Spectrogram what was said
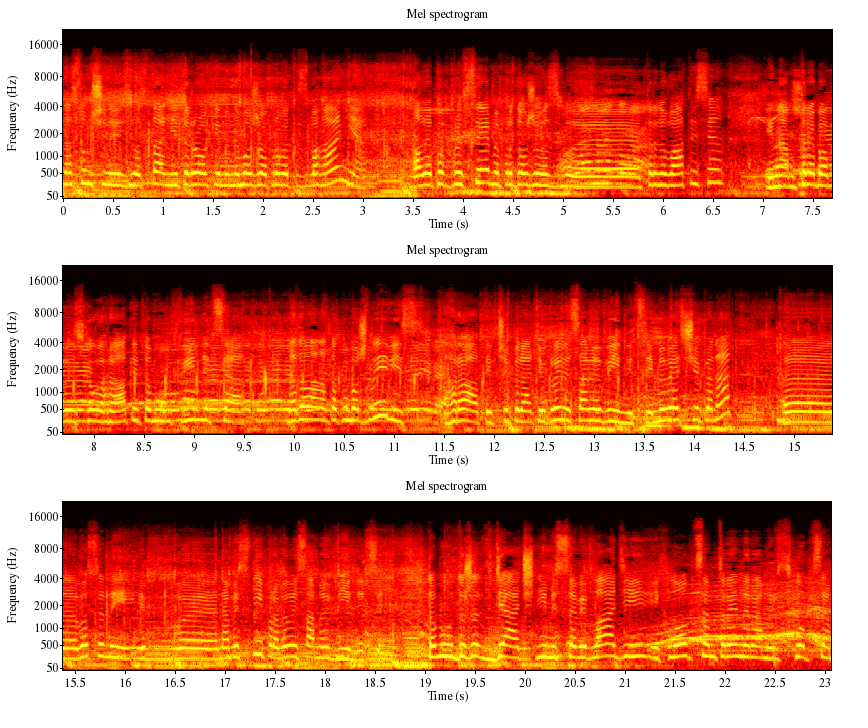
На Сумщині за останні три роки ми не можемо проводити змагання, але попри все ми продовжуємо е, тренуватися і нам треба обов'язково грати. Тому Вінниця надала нам таку можливість грати в чемпіонаті України саме в Вінниці. Ми весь чемпіонат е, восени і е, навесні провели саме в Вінниці. Тому дуже вдячні місцевій владі і хлопцям, тренерам, і хлопцям,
